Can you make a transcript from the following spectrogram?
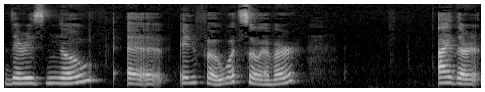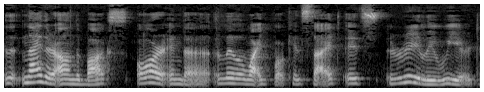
There is no uh, info whatsoever, either neither on the box or in the little white book inside. It's really weird.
